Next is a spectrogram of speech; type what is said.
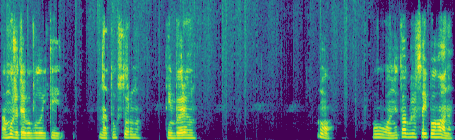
А може треба було йти на ту сторону, тим берегом. О! О, не так вже все й погано.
